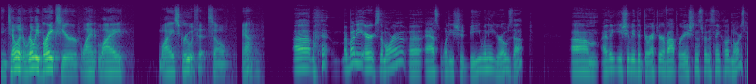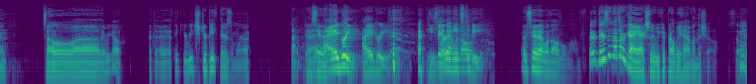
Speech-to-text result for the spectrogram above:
until it really breaks here, why why why screw with it? So yeah, Um, my buddy Eric Zamora uh, asked what he should be when he grows up. Um, I think he should be the director of operations for the St. Cloud Norsemen. So uh, there we go. I, th- I think you reached your peak there, Zamora. I, I say that- I agree. I agree. He's where he needs to be. I say that with all the love. There, there's another guy actually we could probably have on the show. So Yeah,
